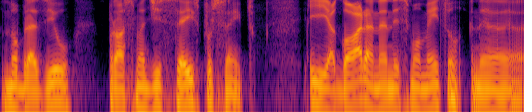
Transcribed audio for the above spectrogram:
no Brasil próxima de 6%. E agora, né, nesse momento, né,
